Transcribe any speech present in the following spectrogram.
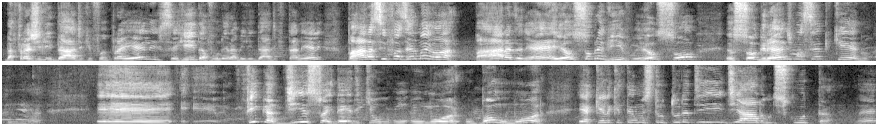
da fragilidade que foi para ele, se ri da vulnerabilidade que está nele, para se fazer maior, para dizer, é, eu sobrevivo, eu sou, eu sou grande, você é pequeno. Uhum. É, é, fica disso a ideia de que o, o, humor, o bom humor, é aquele que tem uma estrutura de diálogo, de escuta, né?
